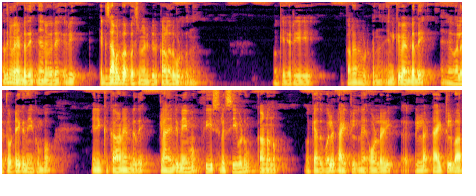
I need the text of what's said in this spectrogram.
അതിന് വേണ്ടത് ഞാനിവരെ ഒരു എക്സാമ്പിൾ പർപ്പസിന് വേണ്ടിയിട്ട് ഒരു കളർ കൊടുക്കുന്നു. ഓക്കെ ഒരു കളർ കൊടുക്കുന്നു. എനിക്ക് വേണ്ടത് വലത്തോട്ടേക്ക് നീക്കുമ്പോൾ എനിക്ക് കാണേണ്ടത് ക്ലയന്റ് നെയിമും ഫീസ് റിസീവ്ഡും കാണണം. ഓക്കെ അതുപോലെ ടൈറ്റിൽ ഓൾറെഡി ഉള്ള ടൈറ്റിൽ ബാർ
